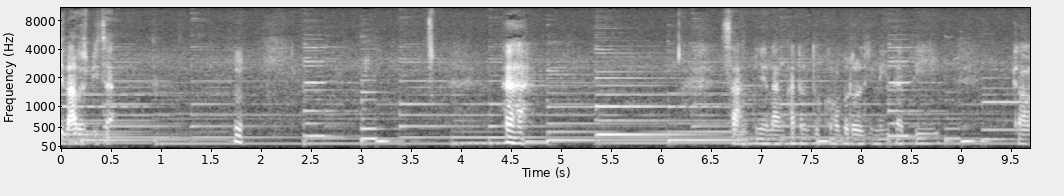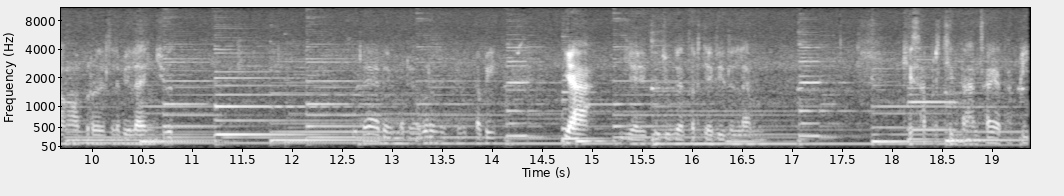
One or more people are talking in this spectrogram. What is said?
kita harus bisa. Sangat menyenangkan untuk ngobrol ini tapi kalau ngobrol lebih lanjut sudah ada yang mau ngobrol tapi ya ya itu juga terjadi dalam kisah percintaan saya tapi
